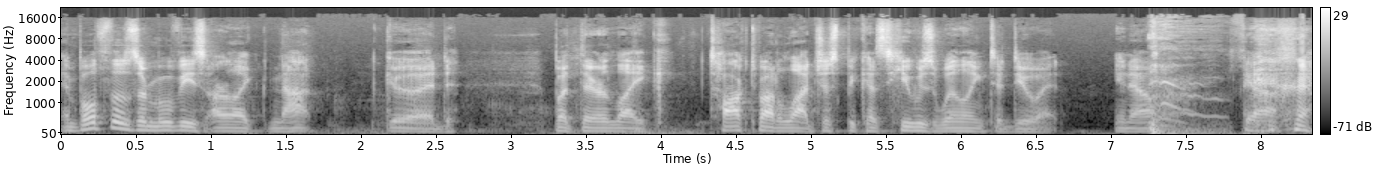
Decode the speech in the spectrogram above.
And both of those are movies are like not good, but they're like talked about a lot just because he was willing to do it, you know? yeah.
